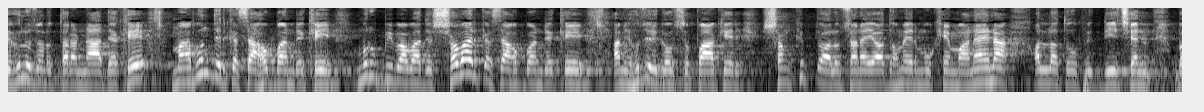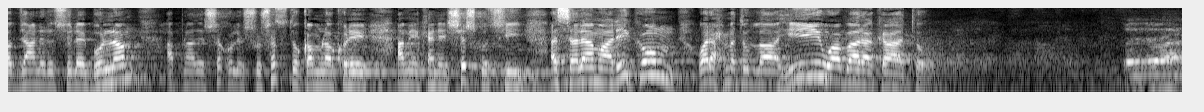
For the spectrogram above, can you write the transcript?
এগুলো যেন তারা না দেখে। মা বোনদের কাছে আহ্বান রেখে, মুরব্বী বাবাদের সবার কাছে আহ্বান রেখে আমি হুজুর গৌস পাকের সংক্ষিপ্ত আলোচনায় অধমের মুখে মানায় না। আল্লাহ তৌফিক দিয়েছেন। জানের রসুলাই বললাম আপনাদের সকলের সুস্বাস্থ্য কামনা করে আমি এখানে শেষ করছি। আসসালামু আলাইকুম ওরহমতুল্লাহি ওয়াবারাকাত ধন্যবাদ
